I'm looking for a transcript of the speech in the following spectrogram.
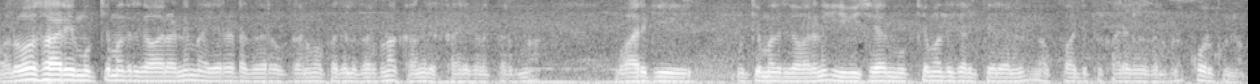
మరోసారి ముఖ్యమంత్రి కావాలని మా ఏరట గ్రామ ప్రజల తరఫున కాంగ్రెస్ కార్యకర్తల తరఫున వారికి ముఖ్యమంత్రి కావాలని ఈ విషయాన్ని ముఖ్యమంత్రి గారికి తెలియాలని మా పార్టీ కార్యకర్తల తరఫున కోరుకున్నాం.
